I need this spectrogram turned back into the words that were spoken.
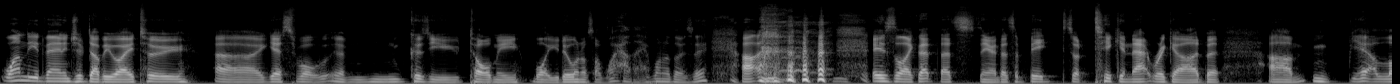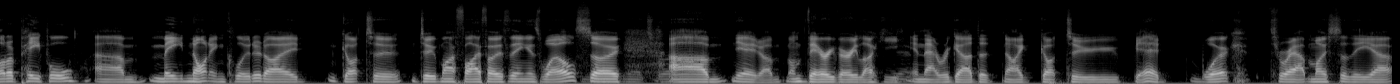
one the advantage of WA two. Uh, I guess well because you told me what you're doing, I was like, wow, they have one of those there. Uh, is like that. That's you know that's a big sort of tick in that regard. But um, mm, yeah, a lot of people, um, me not included, I got to do my FIFO thing as well. So um, yeah, I'm, I'm very very lucky in that regard that I got to yeah work throughout most of the uh,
